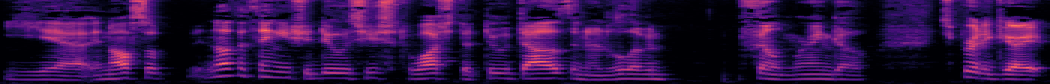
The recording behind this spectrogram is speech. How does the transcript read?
yeah, and also another thing you should do is you should watch the 2011 film Rango. It's pretty great.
